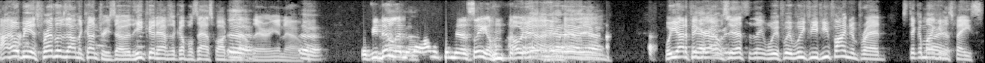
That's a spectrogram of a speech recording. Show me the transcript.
I hope he is. Fred lives out in the country, so he could have a couple Sasquatches Yeah. out there, you know. Yeah. If you do, let me know. I want to come in and see him. Oh, yeah. Yeah, yeah, yeah. man. We got to figure Yeah, out. was- see, that's the thing. If, if, if you find him, Fred, stick a mic Right. in his face.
